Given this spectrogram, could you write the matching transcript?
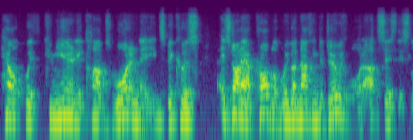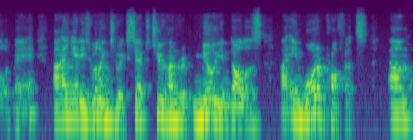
help with community clubs' water needs because it's not our problem, we've got nothing to do with water, says this Lord Mayor, uh, and yet he's willing to accept $200 million uh, in water profits. Um,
